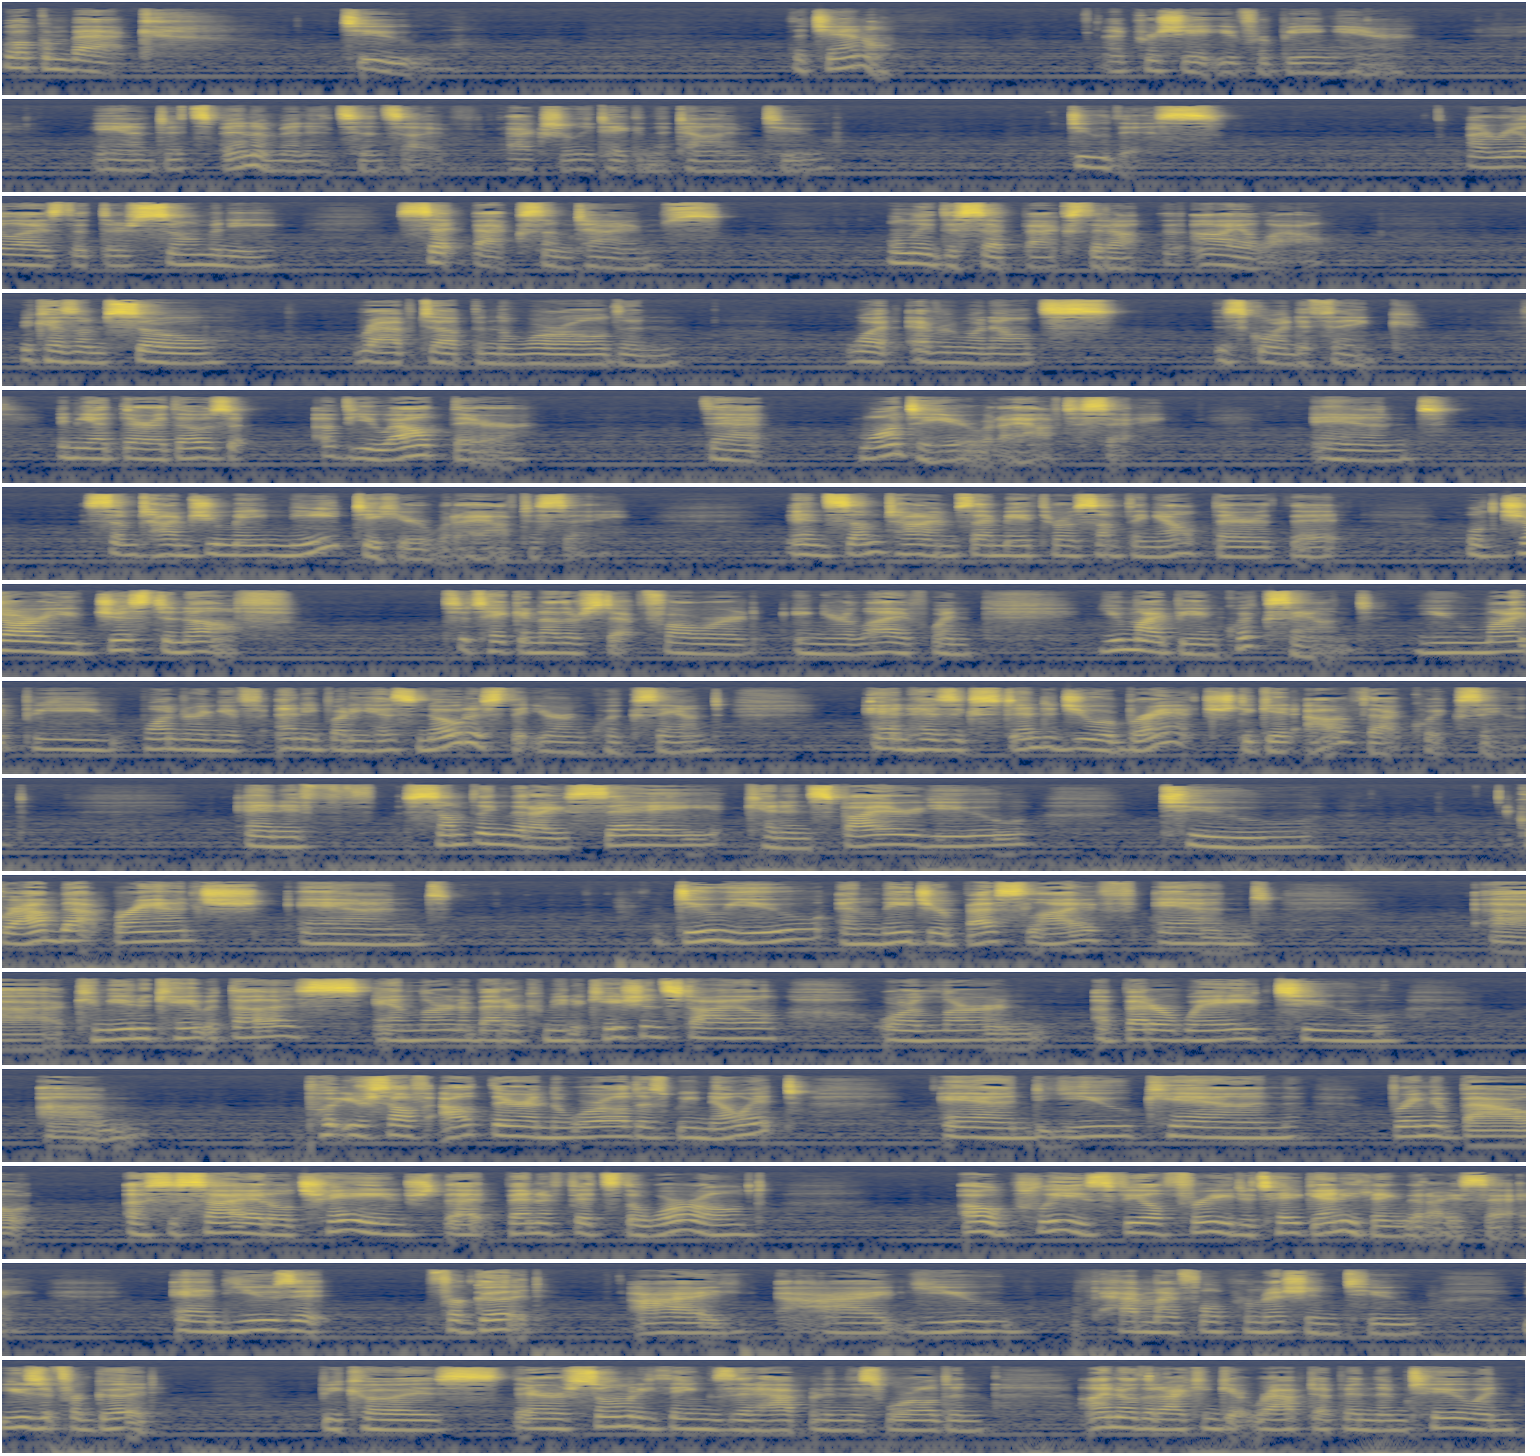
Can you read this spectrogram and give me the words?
Welcome back to the channel. I appreciate you for being here. And it's been a minute since I've actually taken the time to do this. I realize that there's so many setbacks sometimes, only the setbacks that I, that I allow, because I'm so wrapped up in the world and what everyone else is going to think. And yet, there are those of you out there that want to hear what I have to say. And sometimes you may need to hear what I have to say. And sometimes I may throw something out there that will jar you just enough to take another step forward in your life when you might be in quicksand. You might be wondering if anybody has noticed that you're in quicksand and has extended you a branch to get out of that quicksand. And if something that I say can inspire you to grab that branch and do you and lead your best life and uh, communicate with us and learn a better communication style or learn a better way to um, put yourself out there in the world as we know it, and you can bring about a societal change that benefits the world, oh, please feel free to take anything that I say and use it for good. I, I, you have my full permission to use it for good because there are so many things that happen in this world and I know that I can get wrapped up in them too and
